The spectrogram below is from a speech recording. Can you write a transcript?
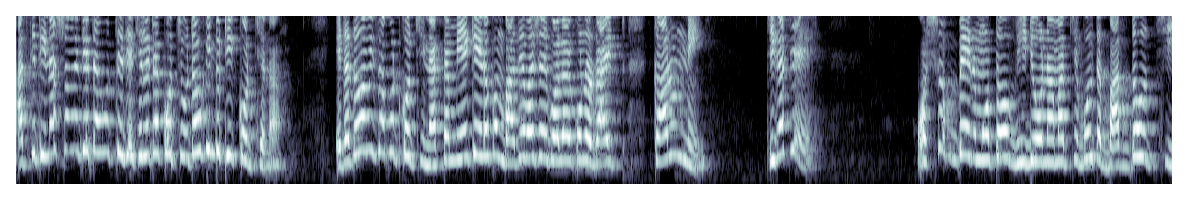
আজকে টিনার সঙ্গে যেটা হচ্ছে, যে ছেলেটা করছে, ওটাও কিন্তু ঠিক করছে না। এটাতেও আমি সাপোর্ট করছি না। একটা মেয়েকে এরকম বাজে ভাষায় বলার কোনো রাইট কারণ নেই। ঠিক আছে? অসভ্যের মতো ভিডিও নামাচ্ছে বলতে বাধ্য হচ্ছি।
